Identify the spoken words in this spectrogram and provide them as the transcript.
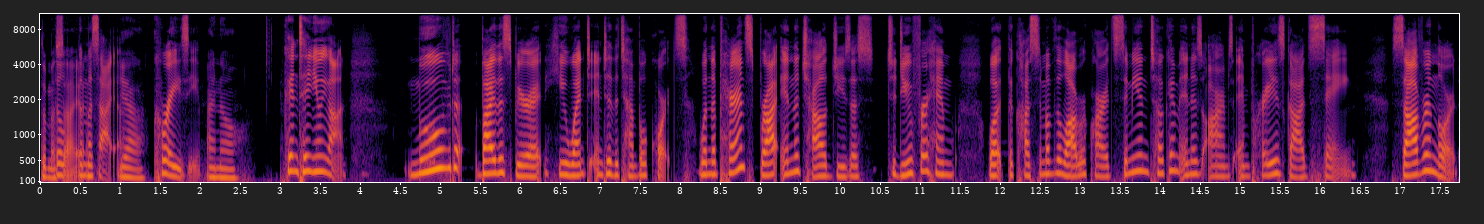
The the, Messiah. the Messiah. Yeah, Crazy. I know. Continuing on. Moved by the Spirit, he went into the temple courts. When the parents brought in the child Jesus to do for him what the custom of the law required, Simeon took him in his arms and praised God, saying, Sovereign Lord,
